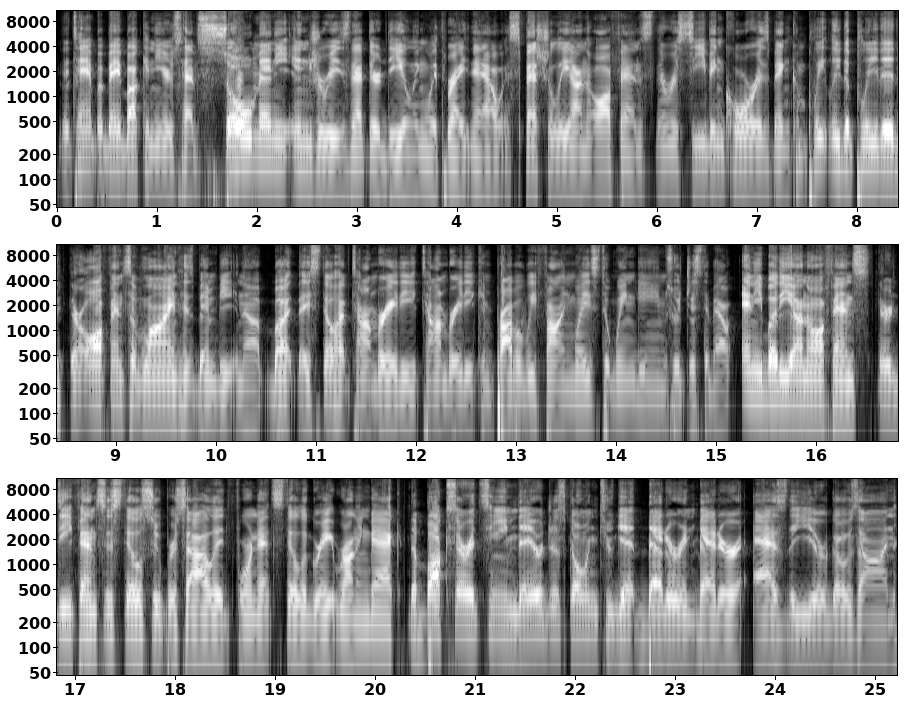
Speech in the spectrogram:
The Tampa Bay Buccaneers have so many injuries that they're dealing with right now, especially on offense. Their receiving core has been completely depleted. Their offensive line has been beaten up, but they still have Tom Brady. Tom Brady can probably find ways to win games with just about anybody on offense. Their defense is still super solid. Fournette's still a great running back. The Bucks are a team they are just going to get better and better as the year goes on,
